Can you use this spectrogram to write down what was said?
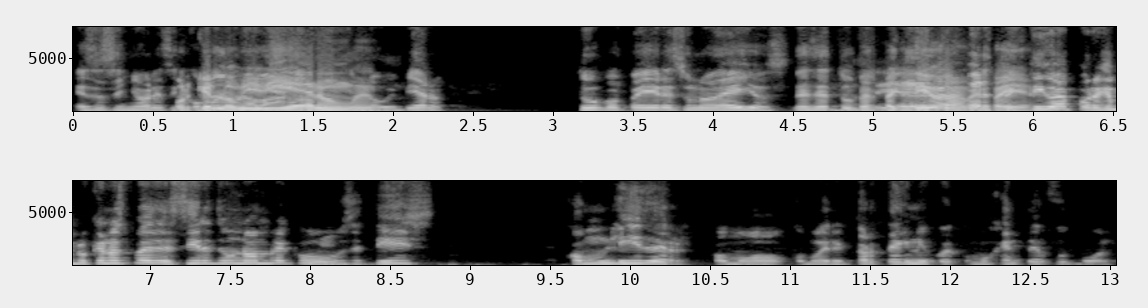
esos señores. Y porque lo vivieron, güey. Lo vivieron. Tú, Popeye, eres uno de ellos. Desde tu perspectiva. Desde tu perspectiva, por ejemplo, ¿qué nos puedes decir de un hombre como Cetich, como un líder, como, como director técnico y como gente de fútbol?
